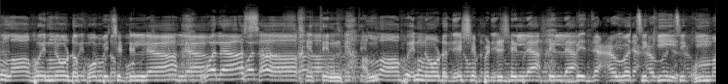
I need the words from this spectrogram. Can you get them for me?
അള്ളാഹു എന്നോട് കോപിച്ചിട്ടില്ല. വലാ സാഹിത്തിൻ അള്ളാഹു എന്നോട് ദേഷ്യപ്പെട്ടിട്ടില്ല. ബിദഅവതികി. ഉമ്മ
